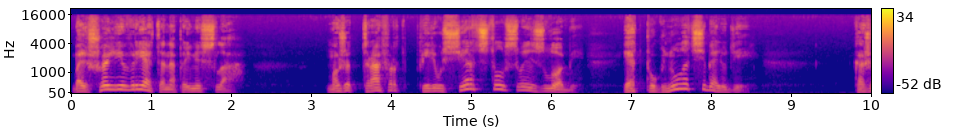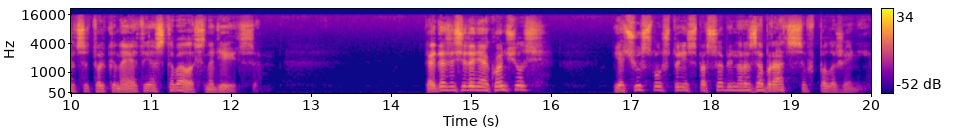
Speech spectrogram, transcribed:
Большой ли вред она принесла? Может, Траффорд переусердствовал в своей злобе и отпугнул от себя людей? Кажется, только на это и оставалось надеяться. Когда заседание окончилось, я чувствовал, что не способен разобраться в положении.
